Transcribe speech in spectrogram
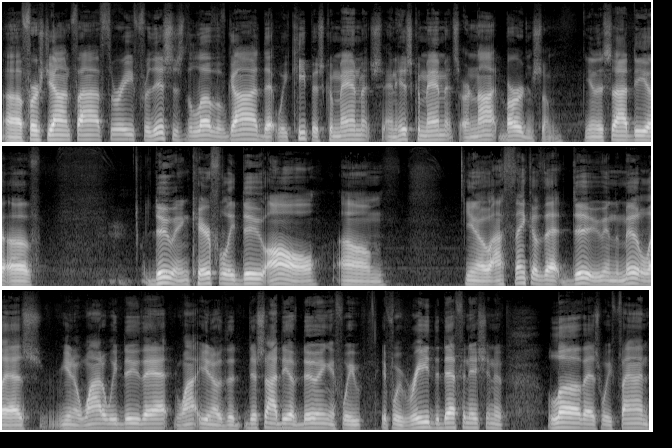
Uh, 1 John 5 3 For this is the love of God that we keep His commandments, and His commandments are not burdensome. You know, this idea of doing, carefully do all, um, you know, I think of that do in the middle as, you know, why do we do that? Why, you know, the, this idea of doing, if we, if we read the definition of love as we find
